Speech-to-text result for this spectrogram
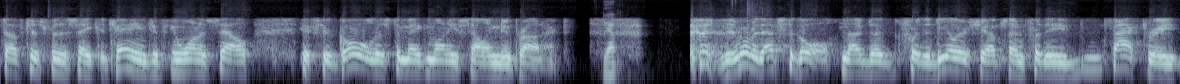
stuff just for the sake of change. If you want to sell, if your goal is to make money selling new product. Yep. Remember, that's the goal. Not the, for the dealerships and for the factory,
